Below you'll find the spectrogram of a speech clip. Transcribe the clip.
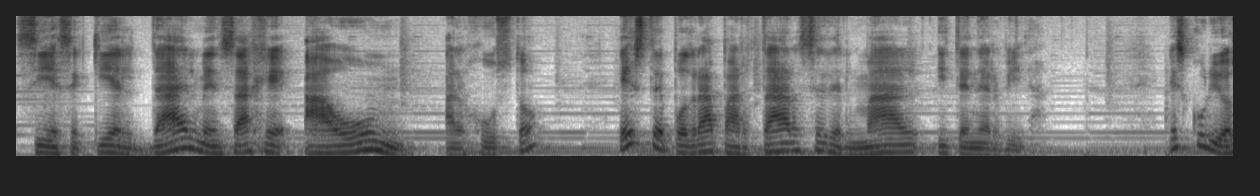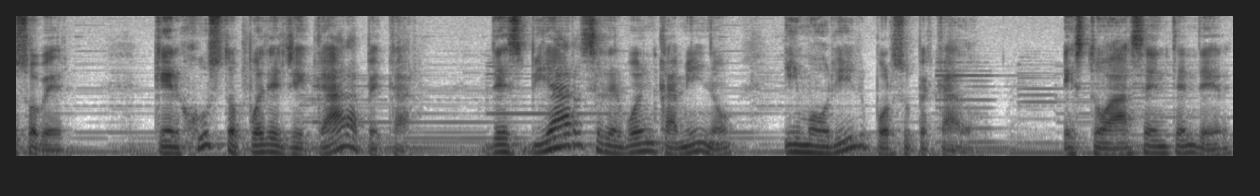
si Ezequiel da el mensaje aún al justo, éste podrá apartarse del mal y tener vida. Es curioso ver que el justo puede llegar a pecar, desviarse del buen camino y morir por su pecado. Esto hace entender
